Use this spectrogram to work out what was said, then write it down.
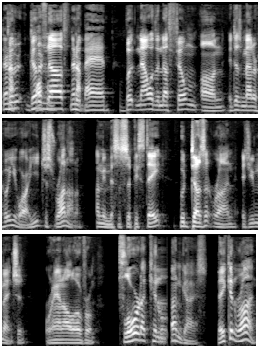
They're Good- not er, good awful. enough, They're not bad. But now with enough film on, it doesn't matter who you are. You just run on them. I mean, Mississippi State, who doesn't run, as you mentioned, ran all over them. Florida can run, guys. They can run.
